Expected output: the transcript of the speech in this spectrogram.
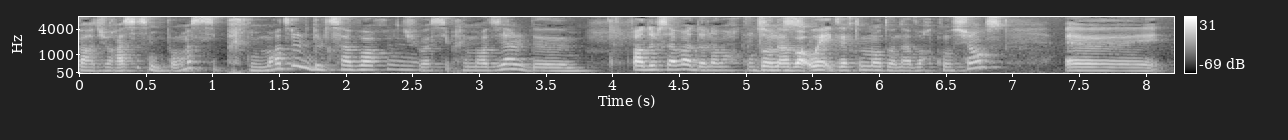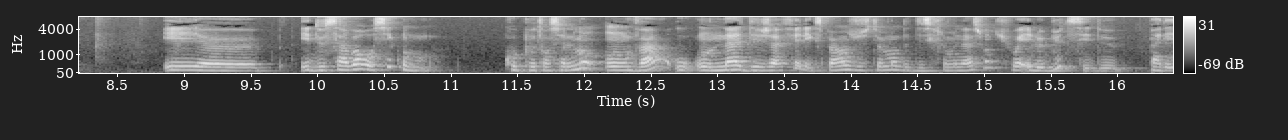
par du racisme. Pour moi, c'est primordial de le savoir, tu vois, c'est primordial de... Enfin, de le savoir, d'en avoir conscience. D'en avoir, ouais, exactement, d'en avoir conscience. Euh, et, euh, et de savoir aussi qu'on que potentiellement on va ou on a déjà fait l'expérience justement de discrimination, tu vois. Et le but, c'est de pas les,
